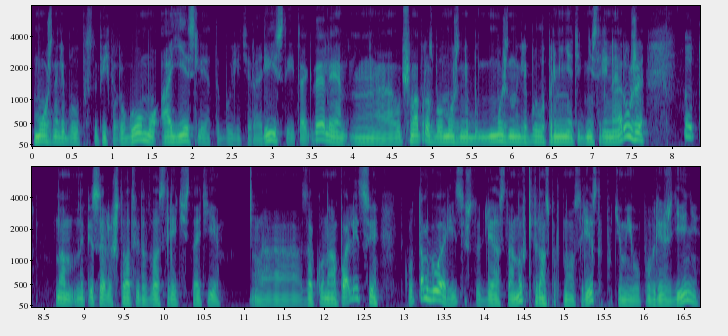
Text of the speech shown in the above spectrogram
можно ли было поступить по-другому, а если это были террористы и так далее. В общем, вопрос был, можно ли, можно ли было применять огнестрельное оружие. Вот нам написали, что ответ в 23 статье а, закона о полиции. Так вот там говорится, что для остановки транспортного средства путем его повреждения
